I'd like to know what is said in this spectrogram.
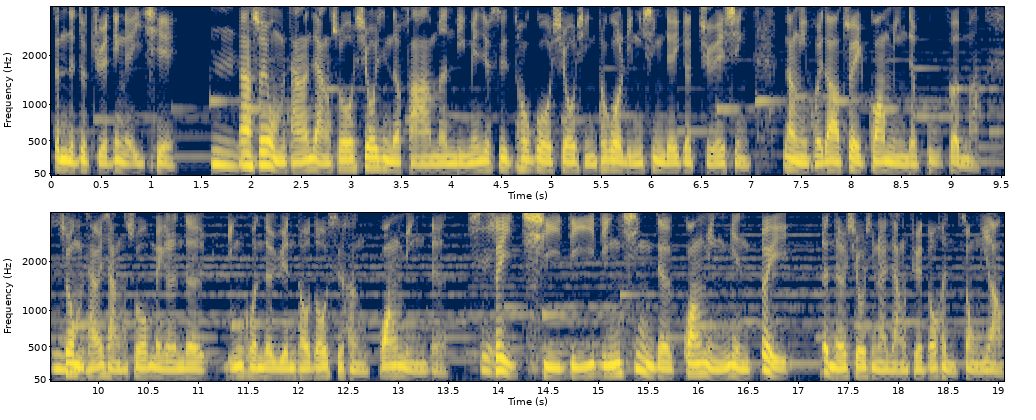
真的就决定了一切，嗯，那所以我们常常讲说，修行的法门里面就是透过修行，透过灵性的一个觉醒，让你回到最光明的部分嘛。所以我们才会想说，每个人的灵魂的源头都是很光明的，是。所以启迪灵性的光明面对任何修行来讲，我觉得都很重要。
